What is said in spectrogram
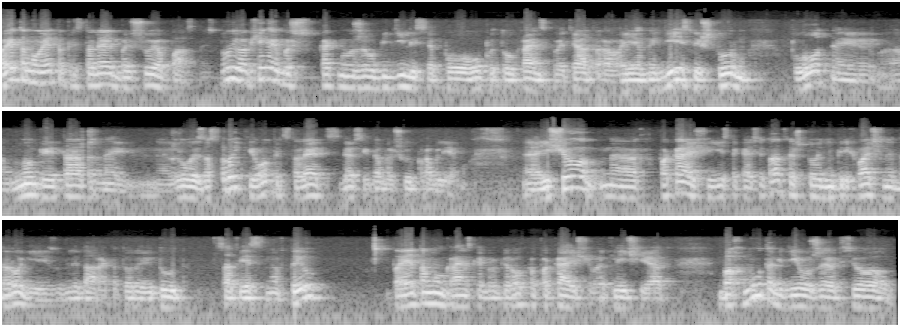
Поэтому это представляет большую опасность. Ну и вообще, как, бы, как мы уже убедились по опыту Украинского театра военных действий, штурм плотной, э, многоэтажной жилой застройки, он представляет из себя всегда большую проблему. Э, еще э, пока еще есть такая ситуация, что не перехвачены дороги из Угледара, которые идут, соответственно, в тыл. Поэтому украинская группировка пока еще, в отличие от Бахмута, где уже все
